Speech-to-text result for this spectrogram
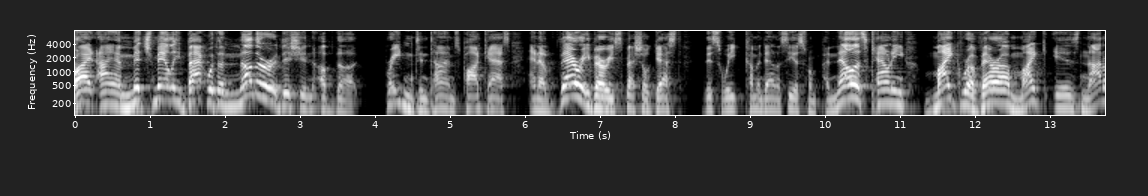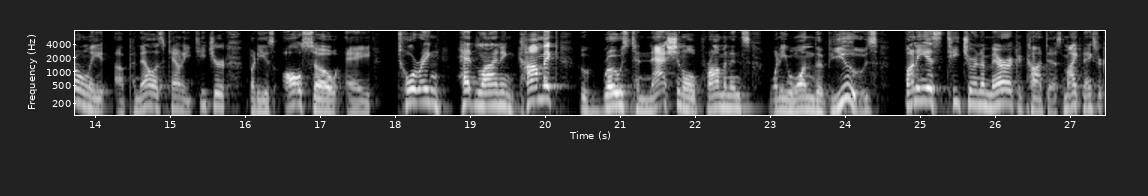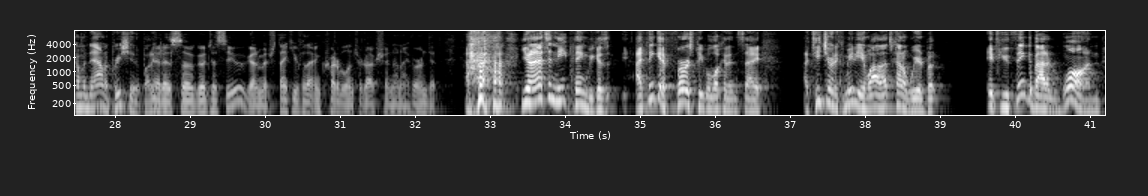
right, I am Mitch Maley back with another edition of the Bradenton Times podcast and a very, very special guest this week coming down to see us from Pinellas County, Mike Rivera. Mike is not only a Pinellas County teacher, but he is also a touring, headlining comic who rose to national prominence when he won the Views Funniest Teacher in America contest. Mike, thanks for coming down. Appreciate it, buddy. It is so good to see you again, Mitch. Thank you for that incredible introduction, and I've earned it. you know, that's a neat thing because I think at first people look at it and say, a teacher and a comedian, wow, that's kind of weird. But if you think about it, one,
